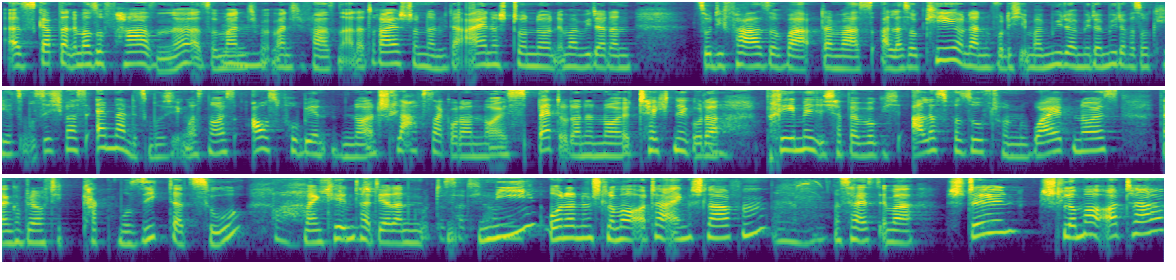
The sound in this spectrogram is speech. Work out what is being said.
Also es gab dann immer so Phasen, ne? Also manche, mhm. manche Phasen alle drei Stunden, dann wieder eine Stunde und immer wieder dann so die Phase war, dann war es alles okay und dann wurde ich immer müder, müder, müder, was okay, jetzt muss ich was ändern, jetzt muss ich irgendwas Neues ausprobieren, einen neuen Schlafsack oder ein neues Bett oder eine neue Technik oder oh. Prämie. Ich habe ja wirklich alles versucht von White Noise. Dann kommt ja noch die Kackmusik dazu. Oh, mein stimmt. Kind hat ja dann Gut, nie ohne den Schlummerotter eingeschlafen. Mhm. Das heißt immer stillen, Schlummerotter.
